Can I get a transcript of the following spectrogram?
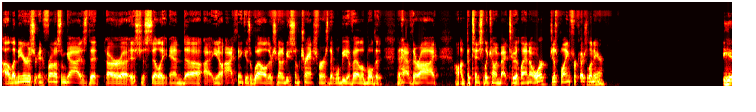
uh, Lanier's in front of some guys that are uh, is just silly, and uh, I, you know I think as well there's going to be some transfers that will be available that that have their eye on potentially coming back to Atlanta or just playing for Coach Lanier. Yeah,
